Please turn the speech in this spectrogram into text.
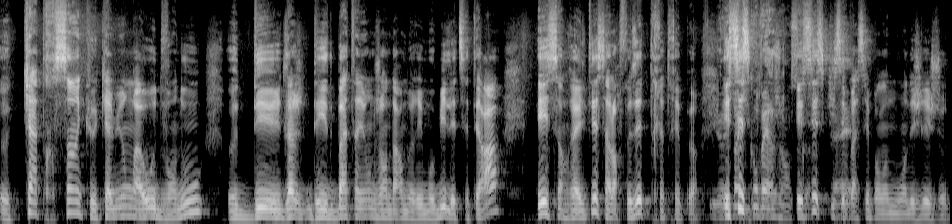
4-5 euh, camions à eau devant nous, euh, des, des, bataillons de gendarmerie mobile, etc. Et en réalité, ça leur faisait très très peur. Et c'est ce qui s'est passé pendant le mouvement des Gilets jaunes.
